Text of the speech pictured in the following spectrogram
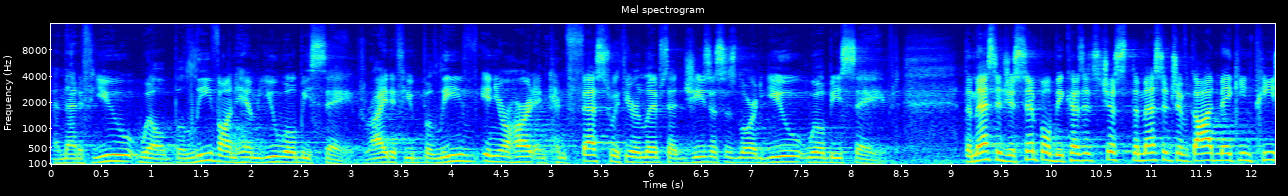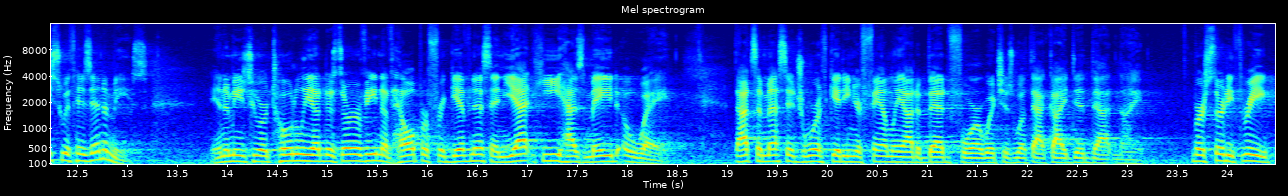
and that if you will believe on him, you will be saved, right? If you believe in your heart and confess with your lips that Jesus is Lord, you will be saved. The message is simple because it's just the message of God making peace with his enemies. Enemies who are totally undeserving of help or forgiveness, and yet he has made a way. That's a message worth getting your family out of bed for, which is what that guy did that night. Verse 33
